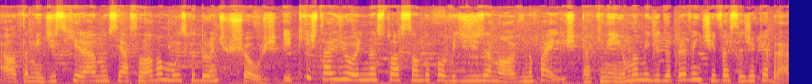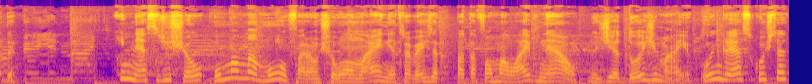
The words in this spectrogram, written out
Ela também disse que irá anunciar sua nova música durante os shows e que está de olho na situação do Covid-19 no país, para que nenhuma medida preventiva seja quebrada. E nessa de show, o Mamamoo fará um show online através da plataforma Live Now no dia 2 de maio. O ingresso custa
